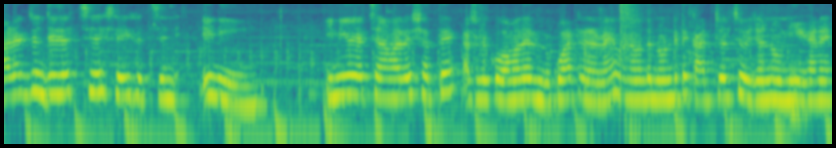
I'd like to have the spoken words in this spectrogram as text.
আর একজন যে যাচ্ছে, সেই হচ্ছেন ইনি। ইনিও যাচ্ছেন আমাদের সাথে। আসলে কো- আমাদের কোয়ার্টারে নয় মানে আমাদের নন্ডিতে কাজ চলছে ওই জন্য উনি এখানে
